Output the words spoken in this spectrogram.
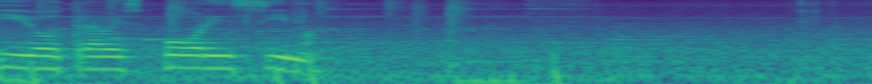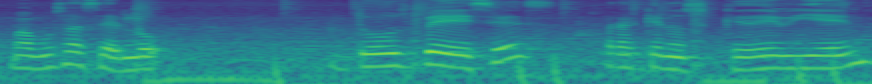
y otra vez por encima. Vamos a hacerlo dos veces para que nos quede bien.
